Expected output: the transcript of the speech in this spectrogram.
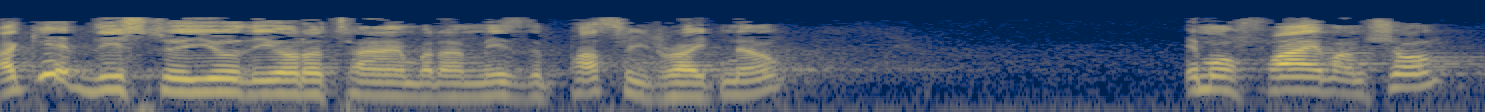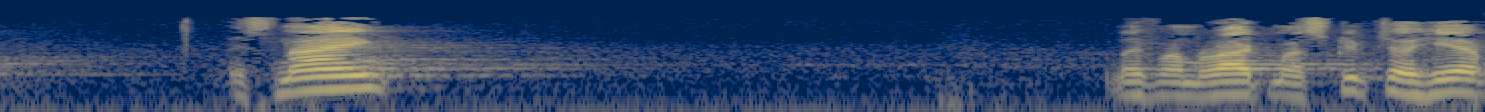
I gave this to you the other time, but I missed the passage right now. Amos 5, I'm sure. It's nine. if I'm right, my scripture here.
